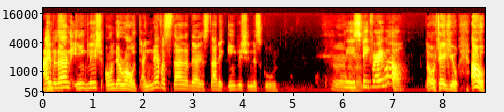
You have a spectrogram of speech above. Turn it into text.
I've learned English on the road. I never started uh, study English in the school. You speak very well. Oh, thank you. Oh,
